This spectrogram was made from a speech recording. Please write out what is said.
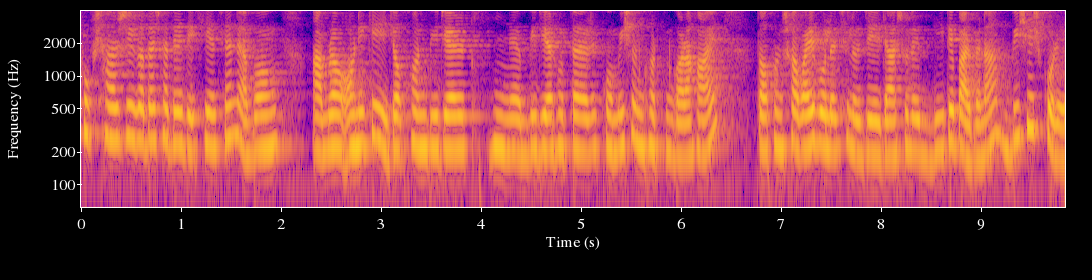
খুব সাহসিকতার সাথে দেখিয়েছেন এবং আমরা অনেকেই যখন বিডিআর বিডিআর হত্যার কমিশন গঠন করা হয়, তখন সবাই বলেছিল যে এটা আসলে দিতে পারবে না। বিশেষ করে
